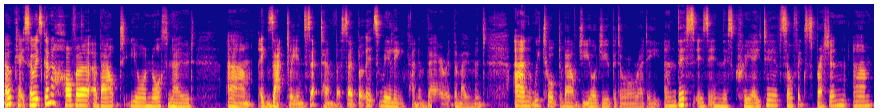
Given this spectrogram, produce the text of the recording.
Okay, so it's going to hover about your north node um, exactly in September. So, but it's really kind of there at the moment. And we talked about your Jupiter already, and this is in this creative self expression um,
